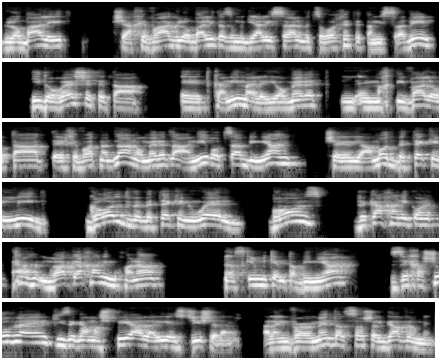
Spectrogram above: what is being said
גלובלית, כשהחברה הגלובלית הזו מגיעה לישראל וצורכת את המשרדים, היא דורשת את התקנים האלה, היא אומרת, היא מכתיבה לאותה חברת נדל"ן, אומרת לה, אני רוצה בניין שיעמוד בתקן ליד גולד ובתקן וול ברונז, וככה אני, רק ככה אני מוכנה להזכיר מכם את הבניין, זה חשוב להם כי זה גם משפיע על ה-ESG שלהם, על ה-environmental social government,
